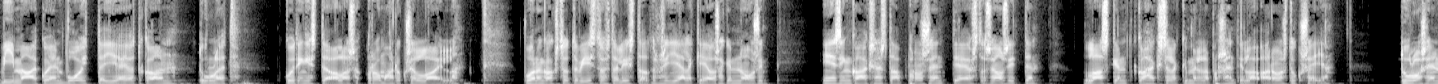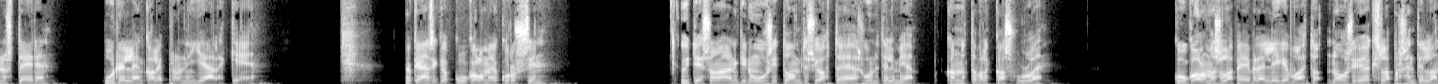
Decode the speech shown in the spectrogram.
viime aikojen voittajia, jotka on tulleet kuitenkin sitten alas romahduksen lailla. Vuoden 2015 listautumisen jälkeen osake nousi ensin 800 prosenttia, josta se on sitten laskenut 80 prosentilla arvostuksen ja tulosennusteiden uudelleen kalibroinnin jälkeen. No käänsikö Q3 ja kurssin? Yhtiössä on ainakin uusi toimitusjohtaja ja suunnitelmia kannattavalle kasvulle. Q3 PayPalin liikevaihto nousi 9 prosentilla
